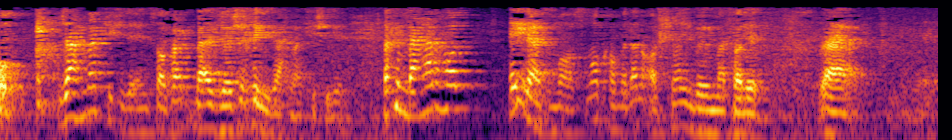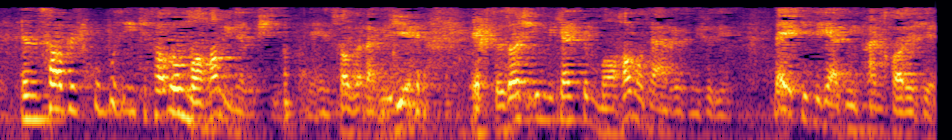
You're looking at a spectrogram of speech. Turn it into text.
خب زحمت کشیده انصافا بعضی جاش خیلی زحمت کشیده. لیکن به هر حال غیر از ماست ما کاملا آشناییم به این مطالب و انصافش خوب بود. این کتاب رو ماها می نوشتیم یعنی انصاف رویه اختزاش این می‌کرد که ماها متعرض می شدیم نه کسی که از این پن خارجه.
